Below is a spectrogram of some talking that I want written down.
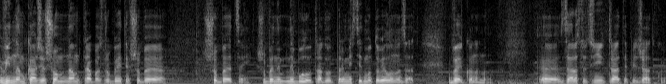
він нам каже, що нам треба зробити, щоб, щоб, цей, щоб не, не було втрат. От перемістіть мотовило назад. Виконано. Е, зараз оцініть втрати під жаткою.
